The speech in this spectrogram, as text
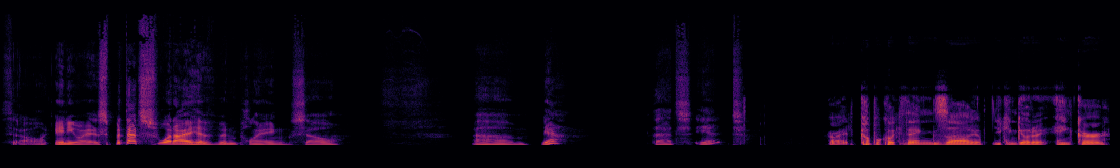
so, anyways, but that's what I have been playing. So, um, yeah, that's it. All right, a couple quick things. Uh, you can go to Anchor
